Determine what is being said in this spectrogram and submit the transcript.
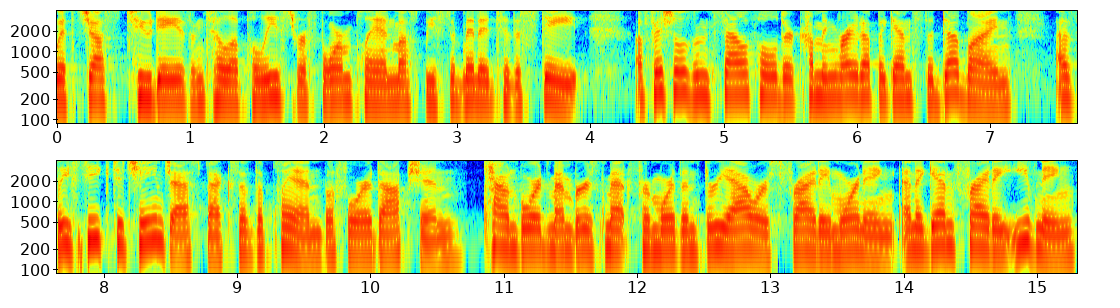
With just two days until a police reform plan must be submitted to the state, officials in Southold are coming right up against the deadline as they seek to change aspects of the plan before adoption. Town board members met for more than three hours Friday morning and again Friday evening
